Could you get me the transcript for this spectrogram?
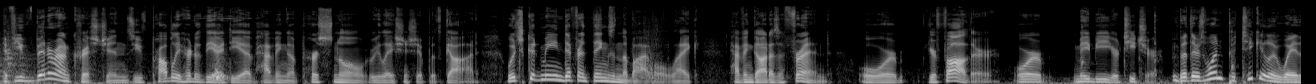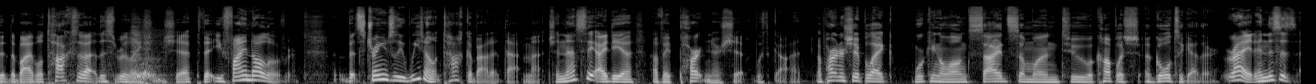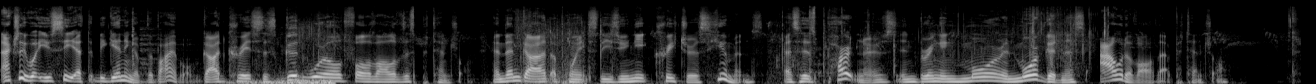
If you've been around Christians, you've probably heard of the idea of having a personal relationship with God, which could mean different things in the Bible, like having God as a friend, or your father, or maybe your teacher. But there's one particular way that the Bible talks about this relationship that you find all over. But strangely, we don't talk about it that much. And that's the idea of a partnership with God. A partnership like working alongside someone to accomplish a goal together. Right. And this is actually what you see at the beginning of the Bible. God creates this good world full of all of this potential. And then God appoints these unique creatures, humans, as his partners in bringing more and more goodness out of all that potential.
